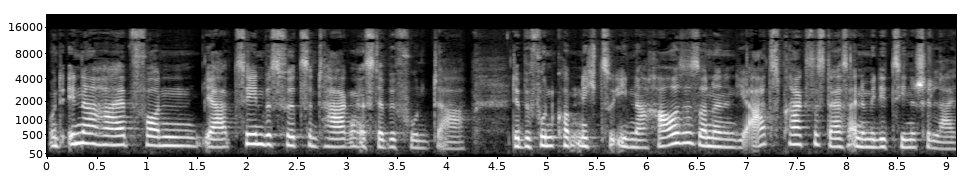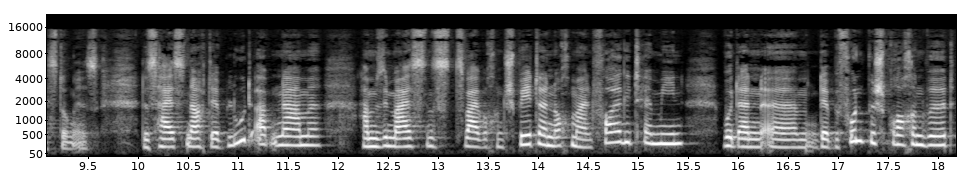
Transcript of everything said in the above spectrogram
und innerhalb von ja 10 bis 14 Tagen ist der Befund da. Der Befund kommt nicht zu Ihnen nach Hause, sondern in die Arztpraxis, da es eine medizinische Leistung ist. Das heißt, nach der Blutabnahme haben Sie meistens zwei Wochen später nochmal einen Folgetermin, wo dann ähm, der Befund besprochen wird,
